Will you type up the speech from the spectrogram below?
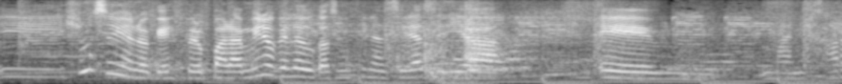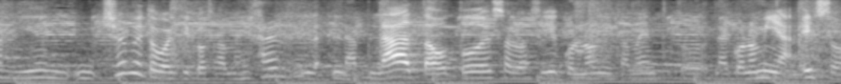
Y yo no sé bien lo que es, pero para mí lo que es la educación financiera sería eh, manejar bien, yo meto cualquier cosa, manejar la, la, plata o todo eso, algo así económicamente, todo, la economía, eso.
